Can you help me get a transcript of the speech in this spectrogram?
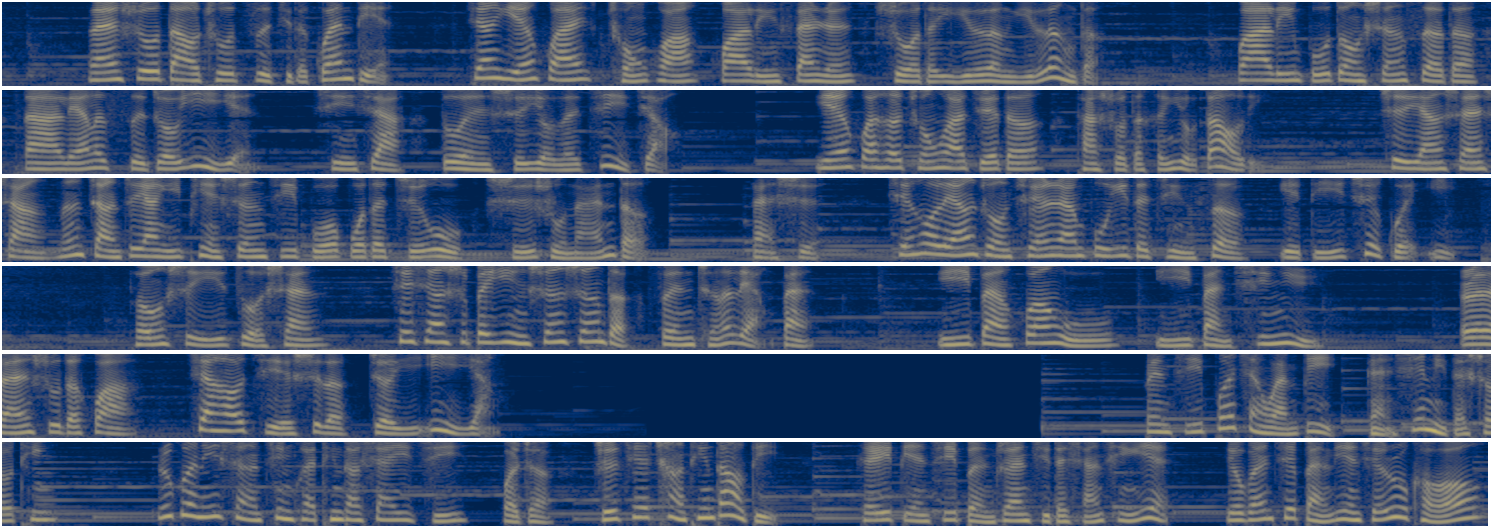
兰叔道出自己的观点，将严怀、重华、花灵三人说得一愣一愣的。花灵不动声色地打量了四周一眼，心下顿时有了计较。严怀和重华觉得他说的很有道理。赤阳山上能长这样一片生机勃勃的植物，实属难得。但是前后两种全然不一的景色也的确诡异。同是一座山，却像是被硬生生的分成了两半，一半荒芜，一半青郁。而兰叔的话恰好解释了这一异样。本集播讲完毕，感谢你的收听。如果你想尽快听到下一集，或者直接畅听到底，可以点击本专辑的详情页，有完结版链接入口哦。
